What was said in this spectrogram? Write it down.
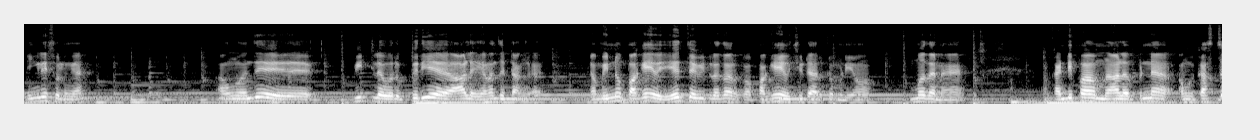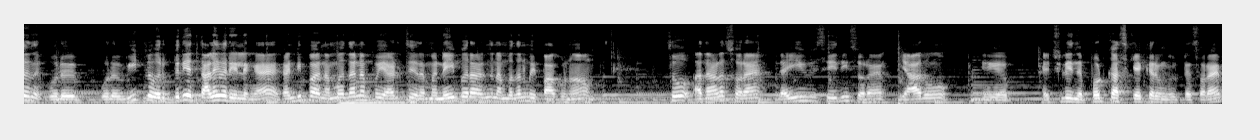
நீங்களே சொல்லுங்கள் அவங்க வந்து வீட்டில் ஒரு பெரிய ஆள் இழந்துட்டாங்க நம்ம இன்னும் பகையை ஏற்ற வீட்டில் தான் இருக்கோம். பகையை வச்சுட்டா இருக்க முடியும். உண்மை தானே கண்டிப்பாக நாளை பின்ன அவங்க கஷ்டம் ஒரு ஒரு வீட்டில் ஒரு பெரிய தலைவர் இல்லைங்க. கண்டிப்பாக நம்ம தானே போய் அடுத்து நம்ம நெய்பராக இருந்து நம்ம தானே போய் பார்க்கணும். ஸோ அதனால் சொல்கிறேன் தயவு செய்தி சொல்கிறேன் யாரும் ஆக்சுவலி இந்த பாட்காஸ்ட் கேட்குறவங்ககிட்ட சொல்கிறேன்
